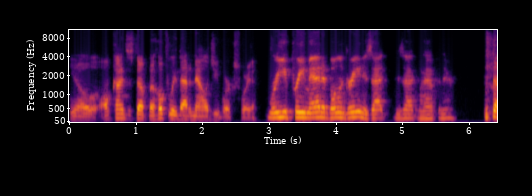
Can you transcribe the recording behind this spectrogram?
you know, all kinds of stuff. But hopefully that analogy works for you. Were you pre med at Bowling Green? Is that is that what happened there? no,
